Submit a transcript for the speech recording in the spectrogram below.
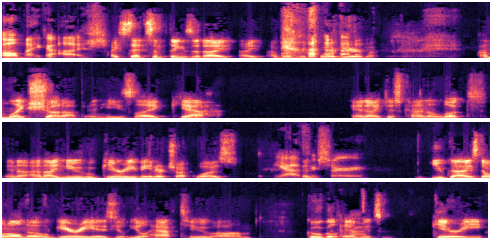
"Oh my gosh!" I, I said some things that I I, I won't record here, but I'm like, "Shut up!" And he's like, "Yeah." And I just kind of looked, and I, and I knew who Gary Vaynerchuk was. Yeah, and for sure. You guys don't all know who Gary is. You'll you'll have to um, Google him. It's Gary.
